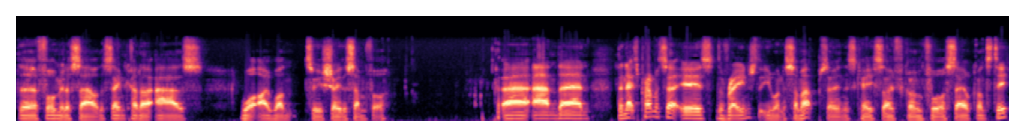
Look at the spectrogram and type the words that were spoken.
the formula cell the same color as what I want to show the sum for. Uh, and then the next parameter is the range that you want to sum up. So in this case, I've gone for sale quantity.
